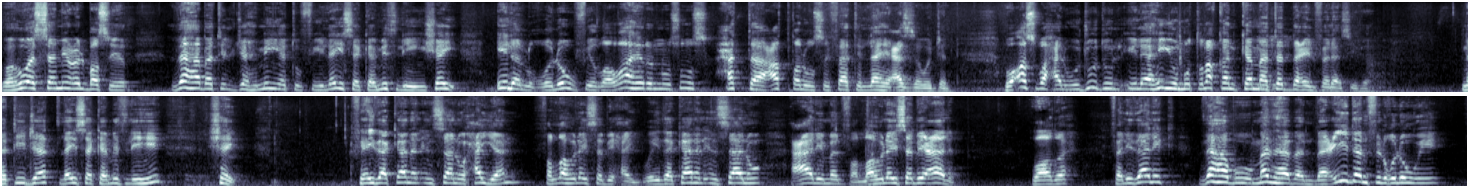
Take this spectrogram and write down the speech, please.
وهو السميع البصير. ذهبت الجهمية في ليس كمثله شيء إلى الغلو في ظواهر النصوص حتى عطلوا صفات الله عز وجل. وأصبح الوجود الإلهي مطلقا كما تدعي الفلاسفة. نتيجة ليس كمثله شيء فإذا كان الإنسان حيا فالله ليس بحي. وإذا كان الإنسان عالما فالله ليس بعالم. واضح؟ فلذلك ذهبوا مذهبا بعيدا في الغلو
